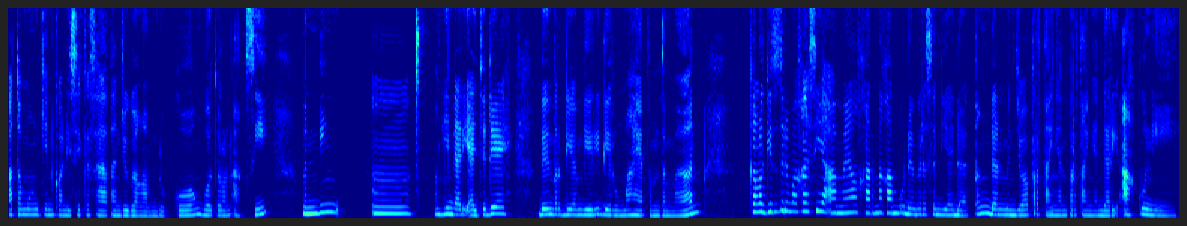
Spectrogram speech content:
atau mungkin kondisi kesehatan juga nggak mendukung buat turun aksi, mending hmm, menghindari aja deh dan berdiam diri di rumah ya teman-teman. Kalau gitu terima kasih ya Amel karena kamu udah bersedia datang dan menjawab pertanyaan-pertanyaan dari aku nih.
